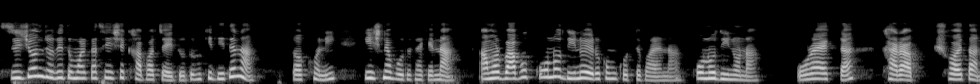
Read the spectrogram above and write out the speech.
সৃজন যদি তোমার কাছে এসে খাবার চাইতো, তুমি কি দিতে না? তখনই কৃষ্ণা বলতে থাকে, না, আমার বাবু কোনো দিনও এরকম করতে পারে না কোনো দিনও না। ওরা একটা খারাপ শয়তান।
